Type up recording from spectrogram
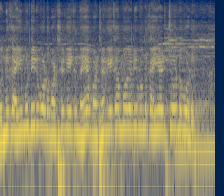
ഒന്ന് കൈമുട്ടിയിട്ട് പോടും ഭക്ഷണം കേൾക്കുന്നത് ഏ ഭക്ഷണം കേൾക്കാൻ പോയി ഒന്ന് കൈ അടിച്ചുകൊണ്ട് പോട്.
